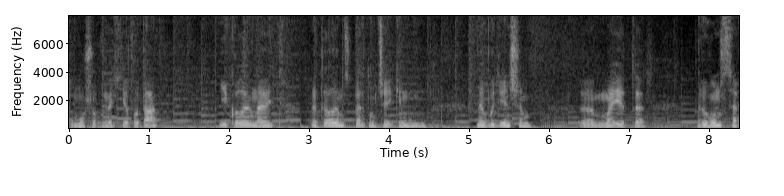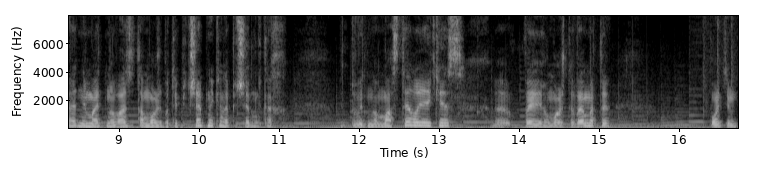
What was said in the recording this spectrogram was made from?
тому що в них є вода. І коли навіть етиловим спиртом чи яким-небудь іншим е, миєте двигун всередині, мають на увазі, там можуть бути підшипники, на підшипниках відповідно мастило якесь, е, ви його можете вимити, потім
